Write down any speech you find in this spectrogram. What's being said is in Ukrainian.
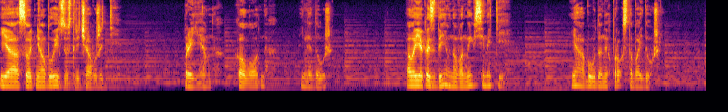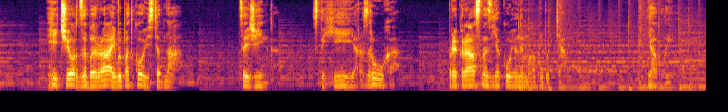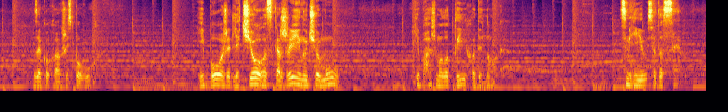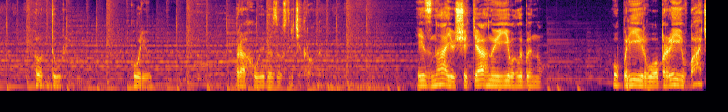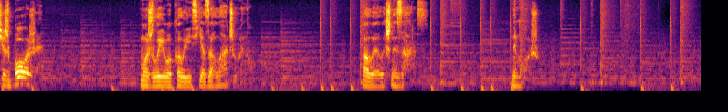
Я сотні облич зустрічав у житті. Приємних, холодних і не дуже. Але якось дивно вони всі не ті. Я був до них просто байдужий. І чорт забирай, випадковість одна. Це жінка, стихія, розруха, прекрасна, з якою нема майбуття. Я влип, закохавшись по вух. І Боже, для чого скажи, ну чому? Хіба ж молотих одинока? Сміюся до себе, от дурень, курю, рахую до зустрічі крок. І знаю, що тягну її в глибину. У прірву, обрив, бачиш, Боже. Можливо, колись я загладжу вину. Але лиш не зараз. Не можу.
